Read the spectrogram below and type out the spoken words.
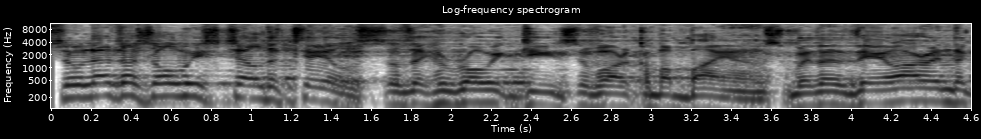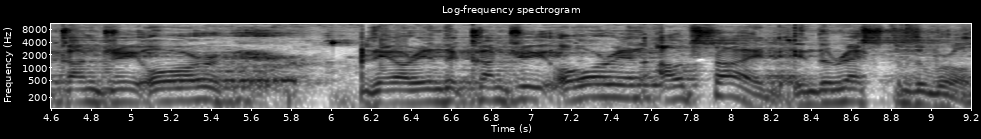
So let us always tell the tales of the heroic deeds of our kababayans, whether they are in the country or they are in the country or in outside in the rest of the world.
